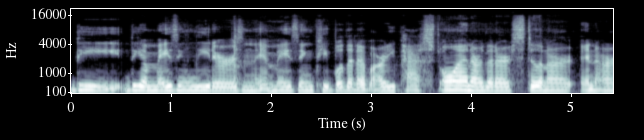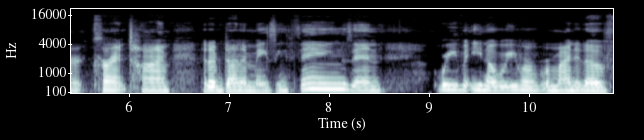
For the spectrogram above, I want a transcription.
the the amazing leaders and the amazing people that have already passed on or that are still in our in our current time that have done amazing things and we're even you know we're even reminded of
